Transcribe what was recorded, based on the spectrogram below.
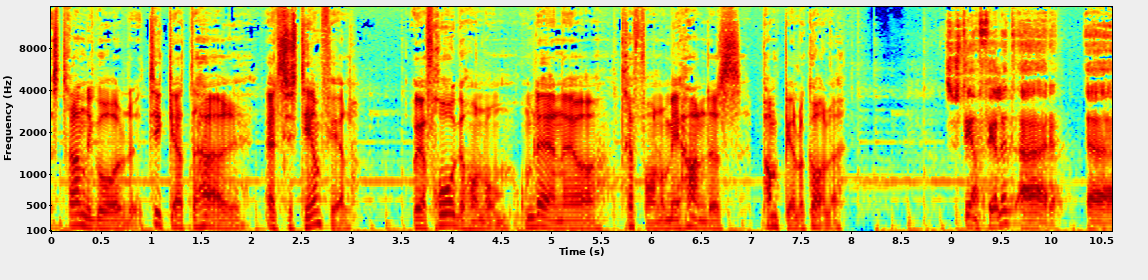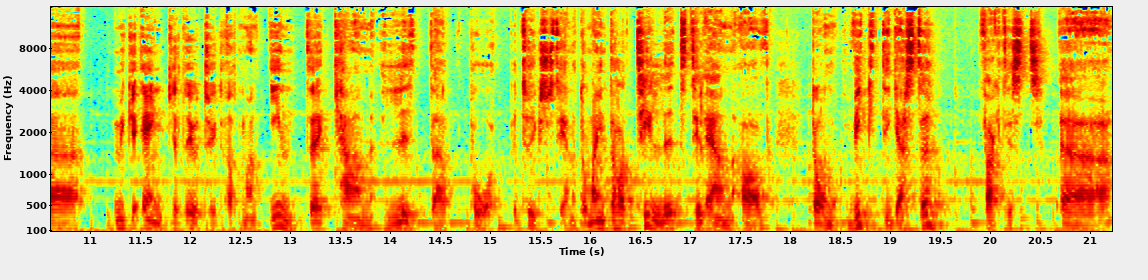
Strannegård tycker att det här är ett systemfel. Och jag frågar honom om det när jag träffar honom i Handels pampiga lokaler. Systemfelet är eh, mycket enkelt uttryckt att man inte kan lita på betygssystemet. Om man inte har tillit till en av de viktigaste faktiskt eh,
